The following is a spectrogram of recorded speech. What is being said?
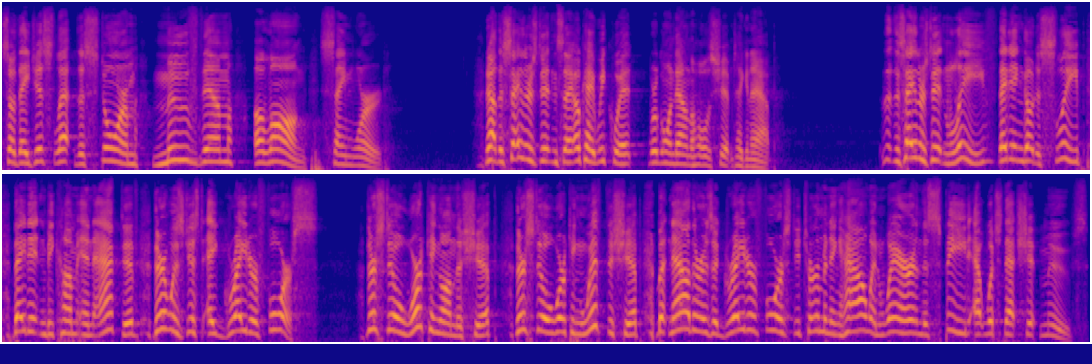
so they just let the storm move them along. Same word. Now, the sailors didn't say, okay, we quit. We're going down the whole ship and take a nap. The sailors didn't leave. They didn't go to sleep. They didn't become inactive. There was just a greater force. They're still working on the ship. They're still working with the ship, but now there is a greater force determining how and where and the speed at which that ship moves.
